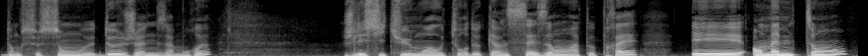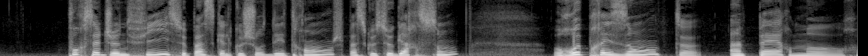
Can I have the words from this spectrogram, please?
donc ce sont euh, deux jeunes amoureux. Je les situe, moi, autour de 15-16 ans à peu près. Et en même temps, pour cette jeune fille, il se passe quelque chose d'étrange parce que ce garçon représente un père mort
